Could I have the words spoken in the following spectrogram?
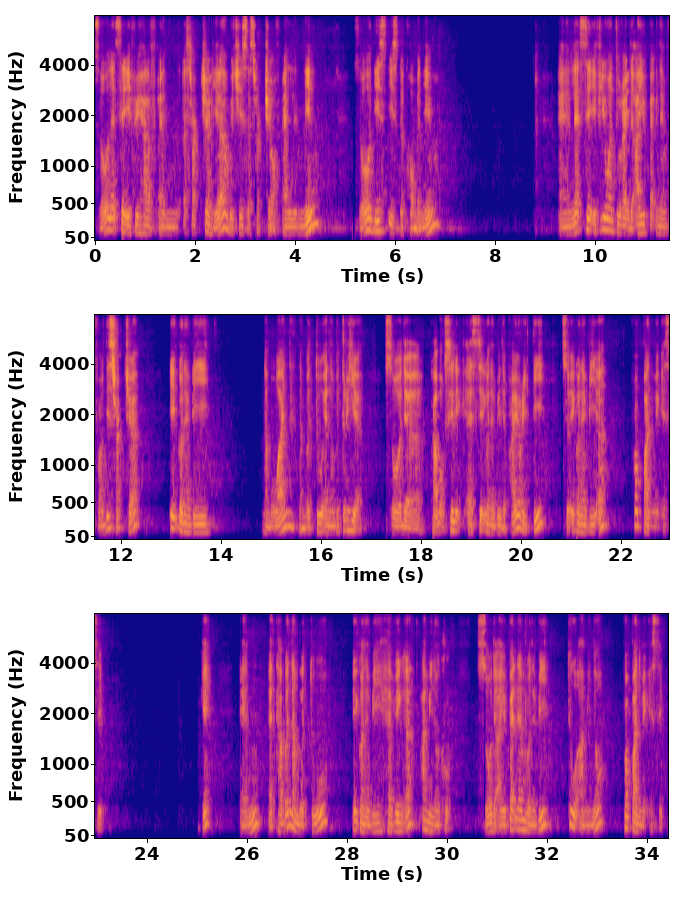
So let's say if we have an, a structure here, which is a structure of alanine. So this is the common name. And let's say if you want to write the IUPAC name for this structure, it's gonna be number one, number two, and number three here. So the carboxylic acid going to be the priority. So it's going to be a propanoic acid. Okay. And at carbon number 2, it's going to be having a amino group. So the IUPAC name going to be 2-amino propanoic acid.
